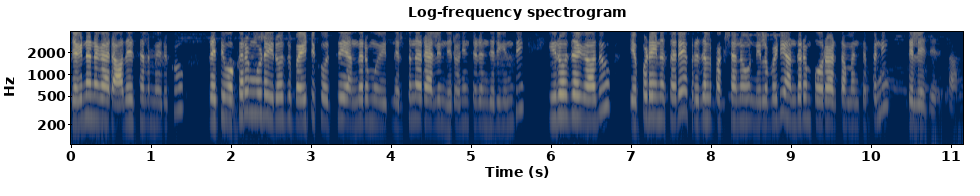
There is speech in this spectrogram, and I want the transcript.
జగనన్న గారి ఆదేశాల మేరకు ప్రతి ఒక్కరం కూడా ఈరోజు బయటకు వచ్చి అందరము నిరసన ర్యాలీ నిర్వహించడం జరిగింది. ఈ రోజే కాదు ఎప్పుడైనా సరే ప్రజల పక్షాన నిలబడి అందరం పోరాడతామని చెప్పని తెలియజేస్తాను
